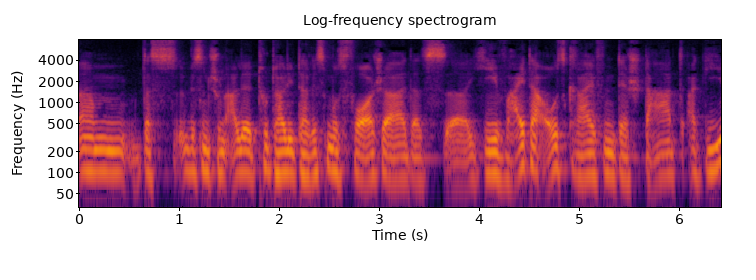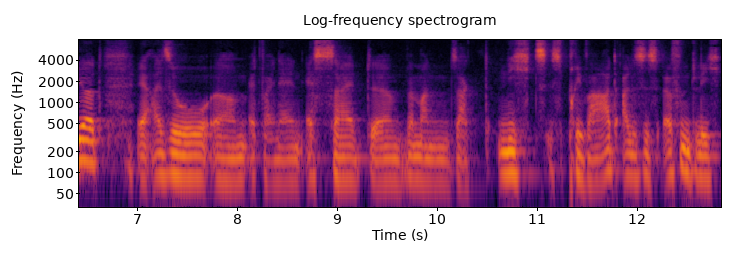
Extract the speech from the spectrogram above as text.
ähm, das wissen schon alle Totalitarismusforscher, dass äh, je weiter ausgreifend der Staat agiert, er also ähm, etwa in der NS-Zeit, äh, wenn man sagt, nichts ist privat, alles ist öffentlich,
